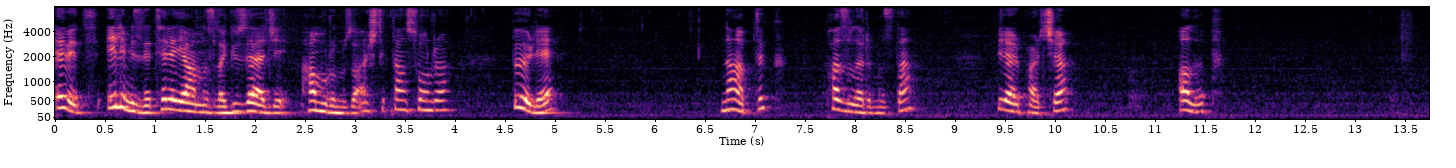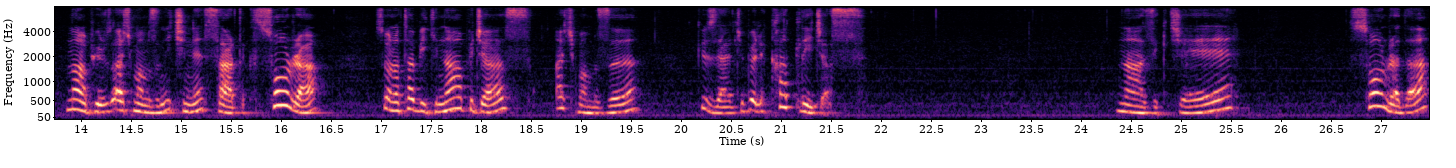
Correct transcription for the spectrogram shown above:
Evet elimizde tereyağımızla güzelce hamurumuzu açtıktan sonra böyle ne yaptık? Pazılarımızdan birer parça alıp ne yapıyoruz? Açmamızın içine sardık. Sonra sonra tabii ki ne yapacağız? Açmamızı güzelce böyle katlayacağız. Nazikçe. Sonra da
